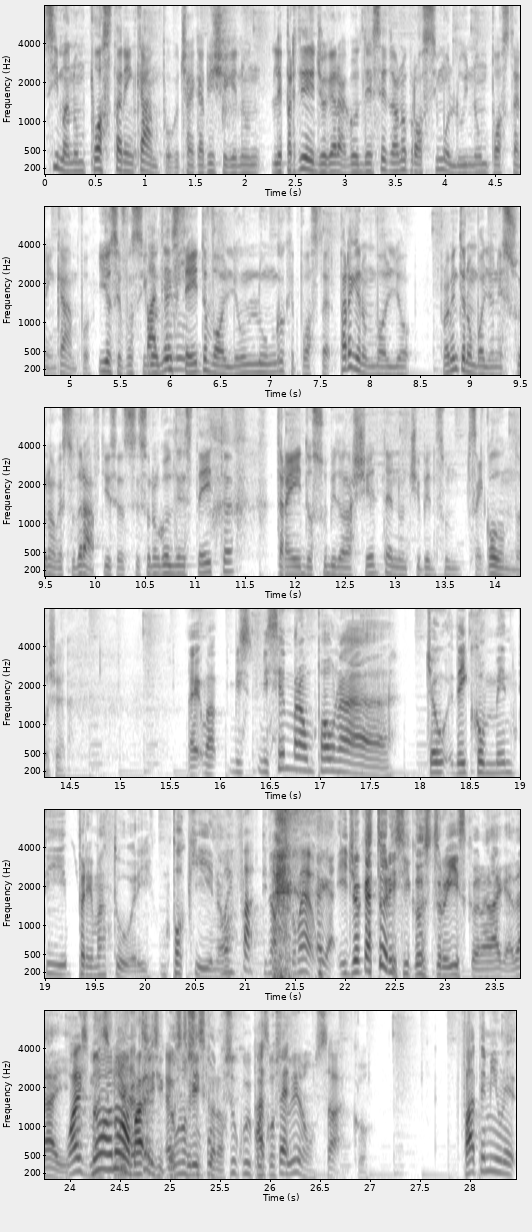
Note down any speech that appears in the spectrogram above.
Sì, ma non può stare in campo. Cioè, capisci che non- le partite che giocherà Golden State l'anno prossimo, lui non può stare in campo. Io, se fossi Fatemi- Golden State, voglio un lungo che può stare. Pare che non voglio. Probabilmente non voglio nessuno a questo draft. Io, se, se sono Golden State, trado subito la scelta e non ci penso un secondo. Cioè. Eh, ma mi, mi sembra un po' una... Cioè, dei commenti prematuri, un pochino. Ma infatti, no, secondo me Raga, i giocatori si costruiscono, raga, dai. Wiseman No, no, i ma- giocatori si è è uno su, costruiscono. su cui puoi Aspe- costruire un sacco. Fatemi un...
